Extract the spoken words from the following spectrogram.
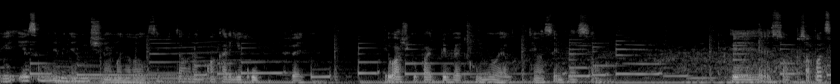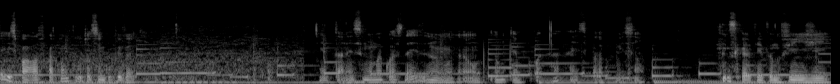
E essa mãe da menina é muito chama, ela sempre tá com a cara de culpa Pivete. Eu acho que o pai do Pivete comeu ela, tenho essa impressão. Porque só, só pode ser isso, pra ela ficar tão puta assim com o Pivete. Ele tá nesse mundo há quase 10 anos, é um, é um tempo pra caralho, se parar pra. Esse cara tentando fingir.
